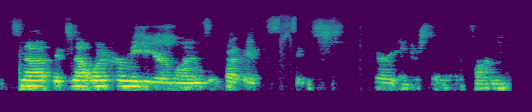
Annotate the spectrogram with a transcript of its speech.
It's not it's not one of her meteor ones, but it's it's very interesting and fun.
